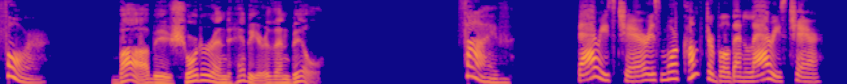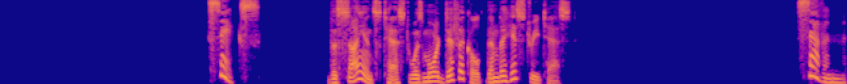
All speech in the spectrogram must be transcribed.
4. Bob is shorter and heavier than Bill. 5. Barry's chair is more comfortable than Larry's chair. 6. The science test was more difficult than the history test. 7.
